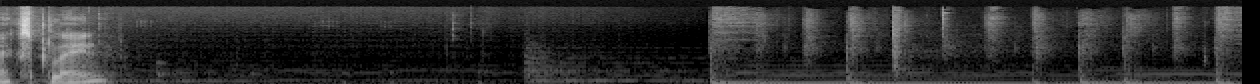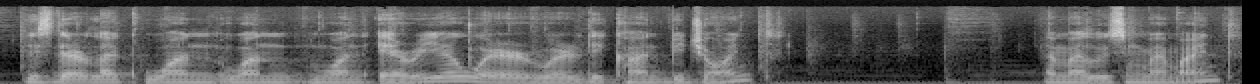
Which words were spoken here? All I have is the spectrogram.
Explain. Is there like one one one area where where they can't be joined? Am I losing my mind?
